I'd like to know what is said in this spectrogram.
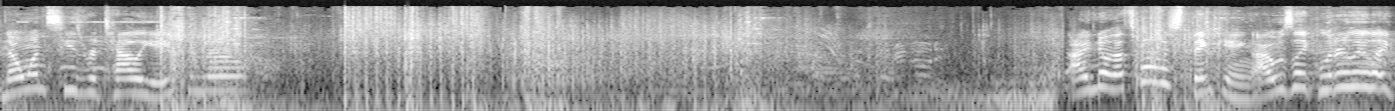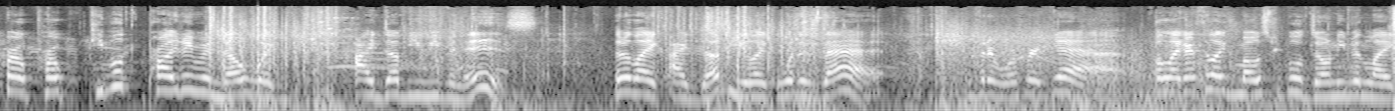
No one sees Retaliation though? I know, that's what I was thinking. I was like, literally like, bro, people probably don't even know what IW even is. They're like, IW, like, what is that? Infinite Warfare? Yeah. But like, I feel like most people don't even like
